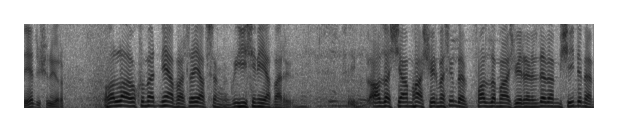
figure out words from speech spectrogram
diye düşünüyorum. Vallahi hükümet ne yaparsa yapsın. iyisini yapar. Az aşağı maaş vermesin de fazla maaş verene de ben bir şey demem.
